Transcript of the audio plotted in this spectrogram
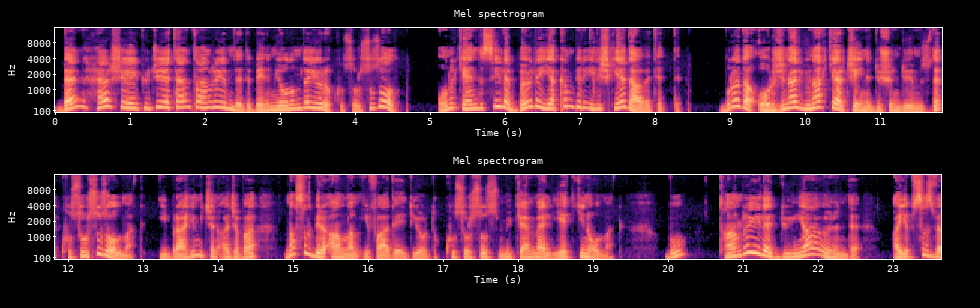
ben her şeye gücü yeten Tanrıyım dedi. Benim yolumda yürü, kusursuz ol. Onu kendisiyle böyle yakın bir ilişkiye davet etti. Burada orijinal günah gerçeğini düşündüğümüzde kusursuz olmak İbrahim için acaba nasıl bir anlam ifade ediyordu? Kusursuz, mükemmel, yetkin olmak. Bu Tanrı ile dünya önünde ayıpsız ve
